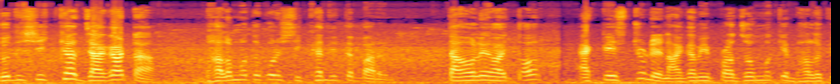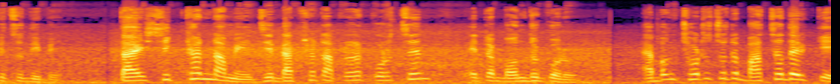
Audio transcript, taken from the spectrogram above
যদি শিক্ষার জায়গাটা ভালো মতো করে শিক্ষা দিতে পারেন, তাহলে হয়তো একটা স্টুডেন্ট আগামী প্রজন্মকে ভালো কিছু দিবে। তাই শিক্ষার নামে যে ব্যবসাটা আপনারা করছেন, এটা বন্ধ করুন। এবং ছোট ছোট বাচ্চাদেরকে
